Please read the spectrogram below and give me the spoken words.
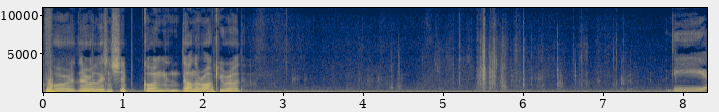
for their relationship going down the rocky road. The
